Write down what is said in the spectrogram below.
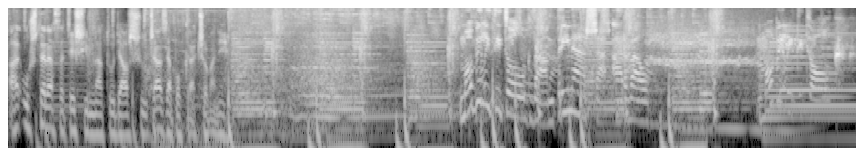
a už teraz sa teším na tú ďalšiu časť a pokračovanie. Mobility Talk vám prináša Arval. Mobility Talk.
